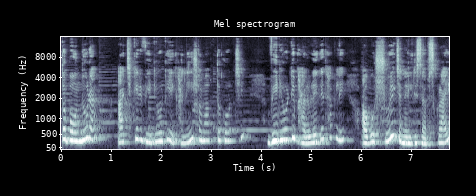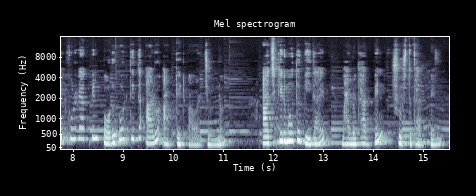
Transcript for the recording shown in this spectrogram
তো বন্ধুরা, আজকের ভিডিওটি এখানেই সমাপ্ত করছি। ভিডিওটি ভালো লেগে থাকলে অবশ্যই চ্যানেলটি সাবস্ক্রাইব করে রাখবেন পরবর্তীতে আরও আপডেট পাওয়ার জন্য। আজকের মতো বিদায়। ভালো থাকবেন সুস্থ থাকবেন।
